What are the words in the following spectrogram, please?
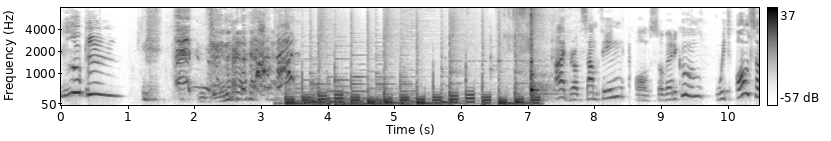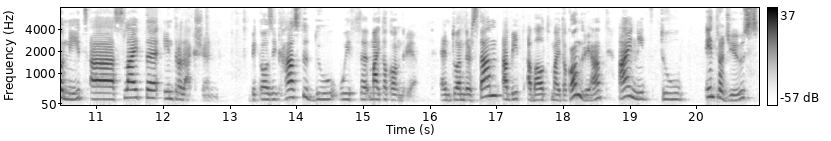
Yippee! I brought something also very cool, which also needs a slight uh, introduction because it has to do with uh, mitochondria. And to understand a bit about mitochondria, I need to introduce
